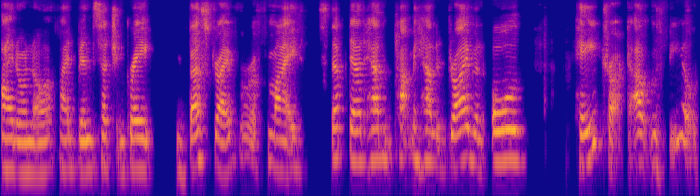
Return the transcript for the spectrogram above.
I don't know if I'd been such a great bus driver if my stepdad hadn't taught me how to drive an old hay truck out in the field.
